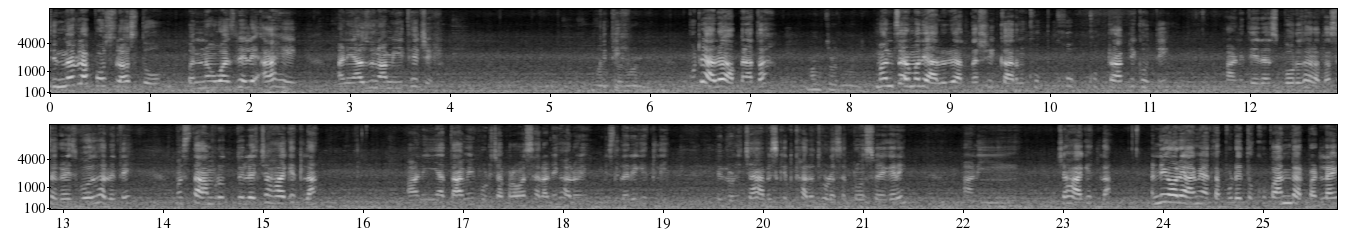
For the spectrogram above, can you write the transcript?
सिन्नरला पोचलो असतो. पण नऊ वाजलेले आहे आणि अजून आम्ही इथेच आहे. किती? कुठे आलोय आपण आता? मनसरमध्ये आलेलो आहे आताशी कारण खूप खूप खूप ट्रॅफिक होती. आणि ते रस बोर झाला होता. सगळेच बोर झाले ते मस्त अमृतुले चहा घेतला. आणि आता आम्ही पुढच्या प्रवासाला निघालोय. बिस्लरी घेतली. पिल्लोनी चहा बिस्किट खालं थोडंसं टोस वगैरे. आणि चहा घेतला. आणि निघालोय आम्ही आता. पुढे तर खूप अंधार पडलाय.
